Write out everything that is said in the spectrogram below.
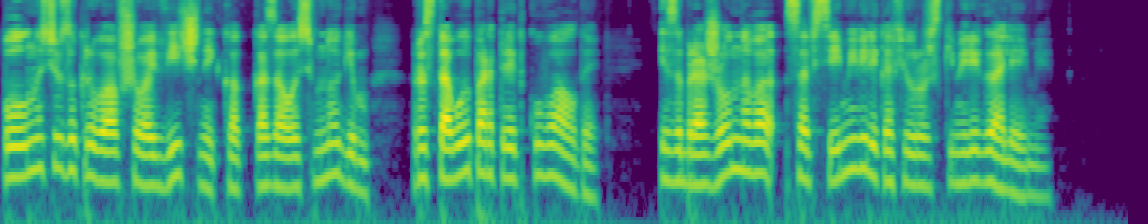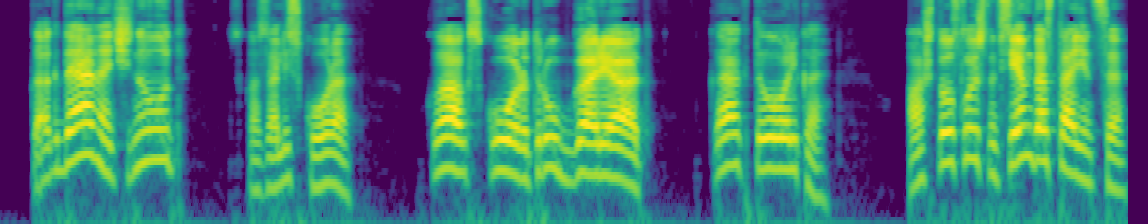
полностью закрывавшего вечный, как казалось многим, ростовой портрет кувалды, изображенного со всеми великофюрерскими регалиями. «Когда начнут?» — сказали скоро. «Как скоро? Труб горят!» «Как только!» «А что слышно, всем достанется?»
